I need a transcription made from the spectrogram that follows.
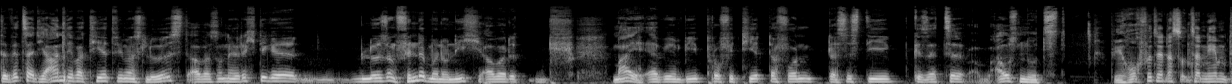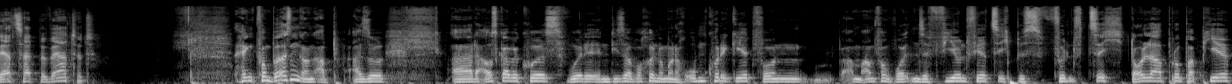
Da wird seit Jahren debattiert, wie man es löst, aber so eine richtige Lösung findet man noch nicht. Aber das, pff, Mai, Airbnb profitiert davon, dass es die Gesetze ausnutzt. Wie hoch wird denn das Unternehmen derzeit bewertet? Hängt vom Börsengang ab. Also äh, der Ausgabekurs wurde in dieser Woche nochmal nach oben korrigiert von, am Anfang wollten sie 44 bis 50 Dollar pro Papier.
